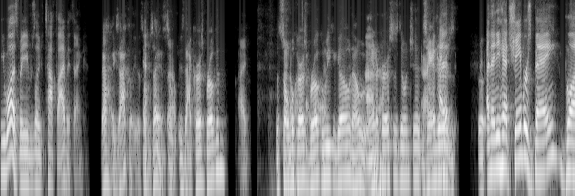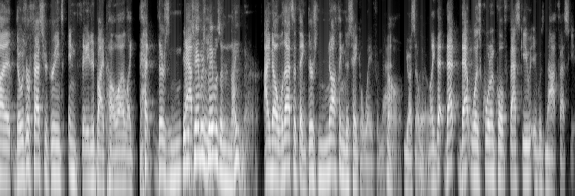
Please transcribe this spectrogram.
he? He was, but he was like top five, I think. Yeah, exactly. That's Yeah, what I'm saying. So, so- is that curse broken? I- the Sobel curse broke a about week ago. No, I Anna know. curse is doing shit. All. Xander is uh, And then he had Chambers Bay, but those were fescue greens invaded by Poa. Like that, there's yeah, Chambers Bay was a nightmare. I know. Well, that's the thing. There's nothing to take away from that No, U.S. Open. no. Like that. That that was quote unquote fescue. It was not fescue,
